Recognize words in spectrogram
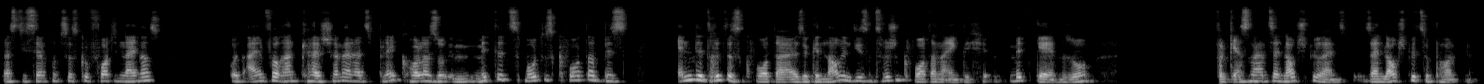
dass die San Francisco 49ers und allen voran Kyle Shannon als Playcaller so im Mitte zweites Quarter bis Ende drittes Quarter, also genau in diesen Zwischenquartern eigentlich mitgame, so vergessen hat, sein Laufspiel rein, sein Laufspiel zu ponten.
